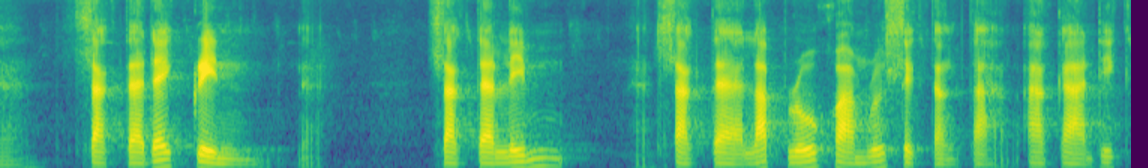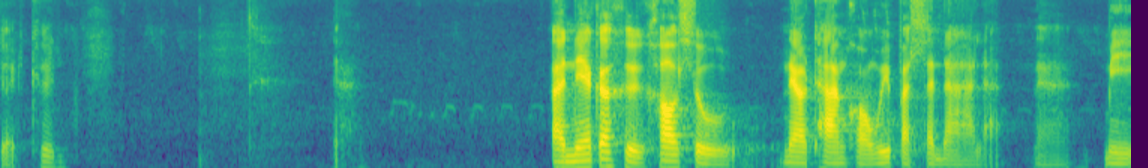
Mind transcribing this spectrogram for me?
นะสักแต่ได้กลิ่นนะสักแต่ลิ้มนะสักแต่รับรู้ความรู้สึกต่างๆ อาการที่เกิดขึ้นนะอันนี้ก็คือเข้าสู่แนวทางของวิปัสสนาแหละนะมี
